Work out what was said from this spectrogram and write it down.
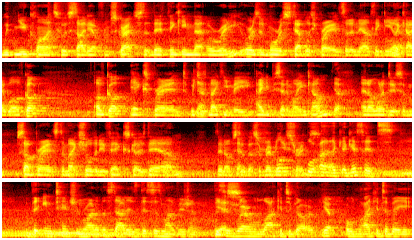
with new clients who are starting out from scratch that they're thinking that already, or is it more established brands that are now thinking, Yeah. okay, well I've got I've got X brand which is making me eighty percent of my income, Yeah. and I want to do some sub brands to make sure that if X goes down, then I've still got some revenue well, streams. Well, I, I guess it's the intention right at the start is this is my vision. This Yes. is where I would like it to go. Yep. I would like it to be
